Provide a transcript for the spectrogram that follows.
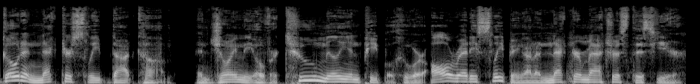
Go to NectarSleep.com and join the over 2 million people who are already sleeping on a Nectar mattress this year.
